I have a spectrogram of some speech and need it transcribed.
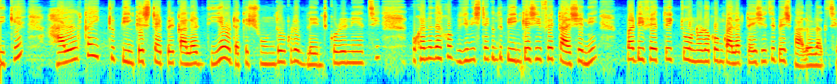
দিকে হালকা একটু পিঙ্কেশ টাইপের কালার দিয়ে ওটাকে সুন্দর করে ব্লেন্ড করে নিয়েছি। ওখানে দেখো জিনিসটা কিন্তু পিঙ্কেশ ইফেক্ট আসেনি বাট ইফেক্টটা একটু অন্যরকম কালারটা এসেছে, বেশ ভালো লাগছে।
